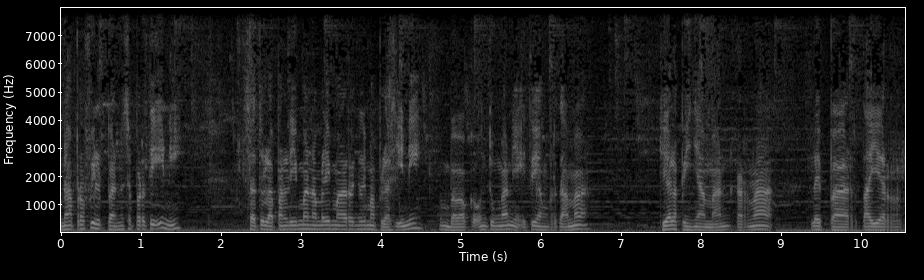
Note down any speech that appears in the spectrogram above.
Nah profil ban seperti ini 18565 ring 15 ini membawa keuntungan yaitu yang pertama dia lebih nyaman karena lebar tire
